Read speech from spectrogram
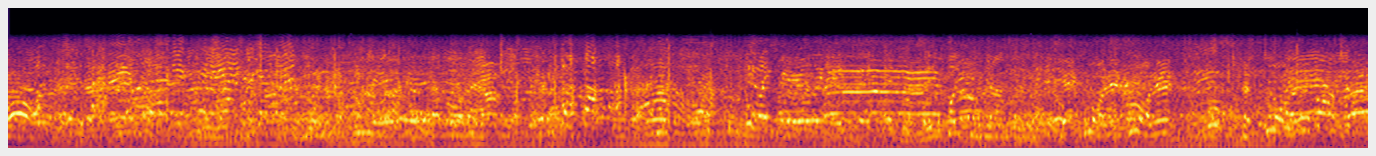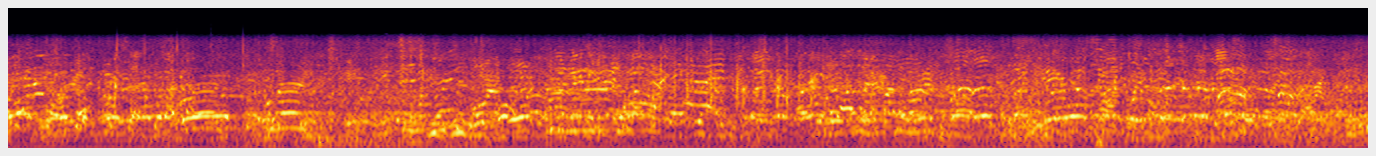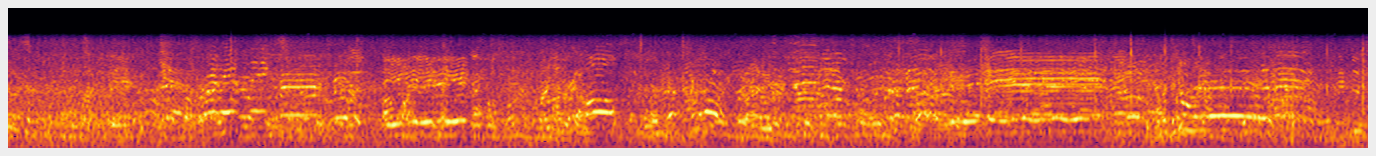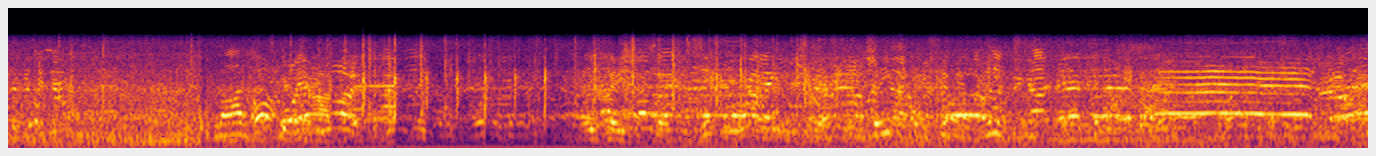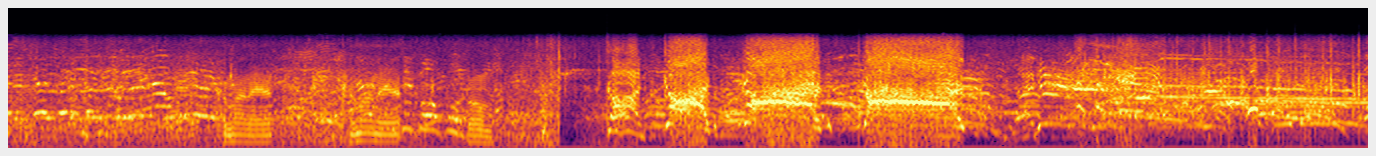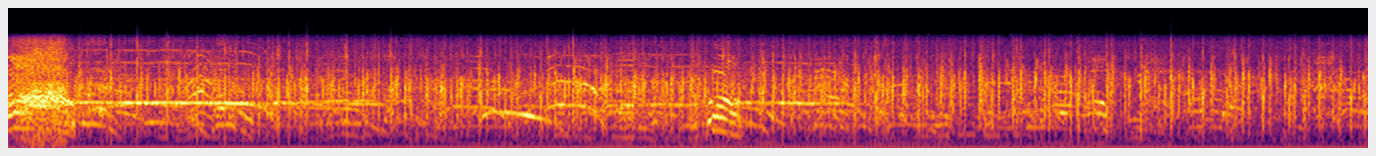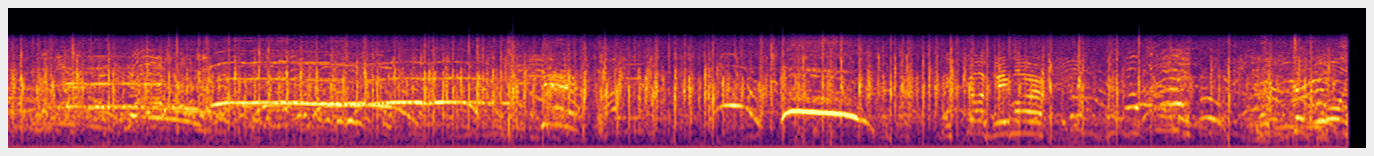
Yeah, come on, Ed, come on, Ed. Come on, Ed. Come on, Ant. Come on, Ant. Boom. Gone! Gone! Gone! Gone! Hey, Mark.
